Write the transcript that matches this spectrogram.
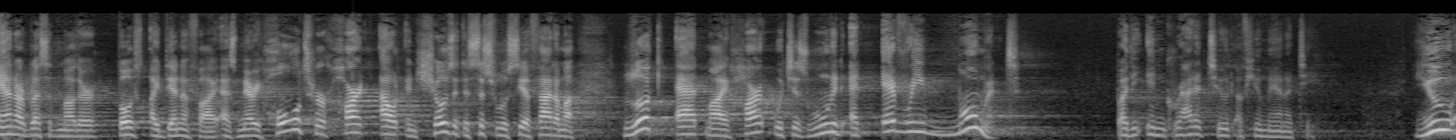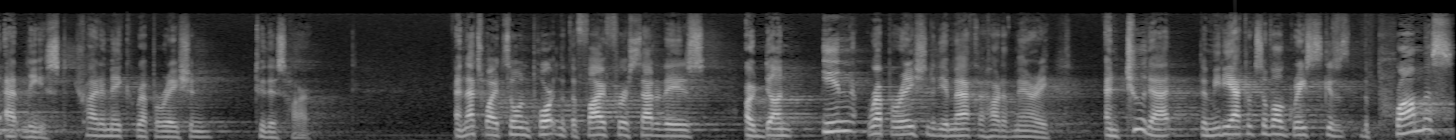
and our Blessed Mother both identify as Mary holds her heart out and shows it to Sister Lucia Fatima. Look at my heart, which is wounded at every moment by the ingratitude of humanity. You, at least, try to make reparation to this heart. And that's why it's so important that the five first Saturdays are done in reparation to the Immaculate Heart of Mary. And to that, the mediatrix of all graces gives the promise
